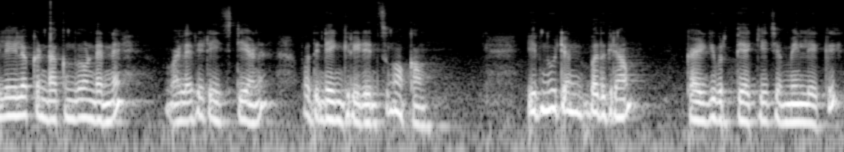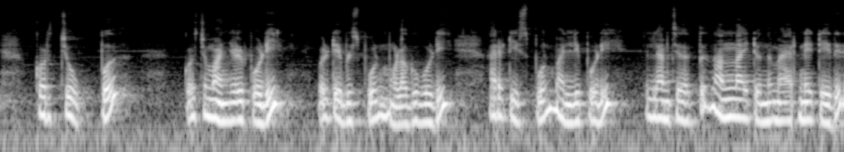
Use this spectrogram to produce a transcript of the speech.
ഇലയിലൊക്കെ ഉണ്ടാക്കുന്നത് കൊണ്ട് തന്നെ വളരെ ടേസ്റ്റിയാണ് അപ്പോൾ അതിന്റെ ഇൻഗ്രീഡിയൻസ് നോക്കാം. ഇരുന്നൂറ്റൻപത് ഗ്രാം കഴുകി വൃത്തിയാക്കിയ ചെമ്മീനിലേക്ക് കുറച്ച് ഉപ്പ് കുറച്ച് മഞ്ഞൾപ്പൊടി ഒരു ടേബിൾ സ്പൂൺ മുളക് പൊടി അര ടീസ്പൂൺ മല്ലിപ്പൊടി എല്ലാം ചേർത്ത് നന്നായിട്ടൊന്ന് മാരിനേറ്റ് ചെയ്ത്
